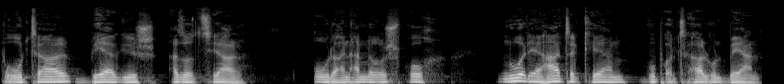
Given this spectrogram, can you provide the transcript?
brutal, bergisch, asozial. Oder ein anderer Spruch, nur der harte Kern, Wuppertal und Bern.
